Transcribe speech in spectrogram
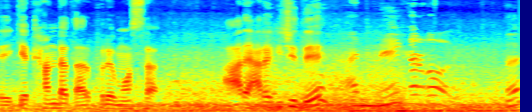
একে ঠান্ডা তারপরে মশা। আরে আরে কিছু দে। আর নেই কারণ হ্যাঁ?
